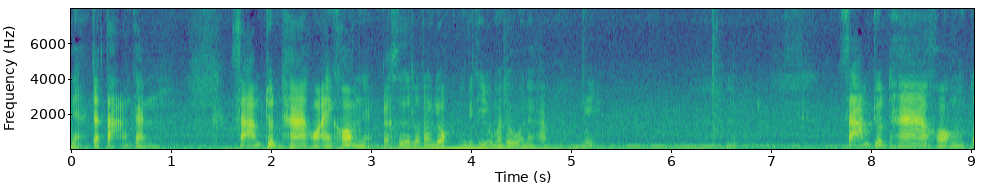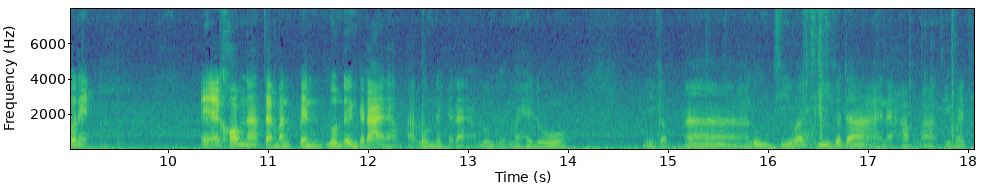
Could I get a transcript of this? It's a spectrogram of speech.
เนี่ยจะต่างกันสามจุดห้าของไอคอมเนี่ย ก็คือเราต้องยกวิทยุมาดูนะครับ สามจุดห้าของตัวนี้ไอไอคอมนะ แต่มันเป็นรุ่นอื่นก็ได้นะครับรุ่นอื่นก็ได้ รุ่นอื่นมาให้ดูนี่ครับอ่ารุ่น TYT ก็ได้นะครับอ่า TYT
